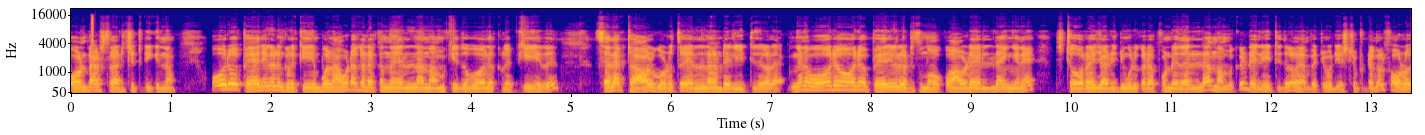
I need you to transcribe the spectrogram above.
കോൺടാക്ട്സ് അടിച്ചിട്ടിരിക്കുന്ന ഓരോ പേരുകളും ക്ലിക്ക് ചെയ്യുമ്പോൾ അവിടെ കിടക്കുന്ന എല്ലാം നമുക്ക് ഇതുപോലെ ക്ലിക്ക് ചെയ്ത് സെലക്ട് ആൾ കൊടുത്ത് എല്ലാം ഡിലീറ്റ് ചെയ്ത് കളയാം. ഇങ്ങനെ ഓരോ ഓരോ പേരുകൾ എടുത്ത് നോക്കും അവിടെ എല്ലാം ഇങ്ങനെ സ്റ്റോറേജ് അടിഞ്ഞുകൂടി കിടപ്പുണ്ട്. ഇതെല്ലാം നമുക്ക് ഡിലീറ്റ് ചെയ്ത് കളയാൻ പറ്റും. വീഡിയോ ഇഷ്ടപ്പെട്ടെങ്കിൽ ഫോളോ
